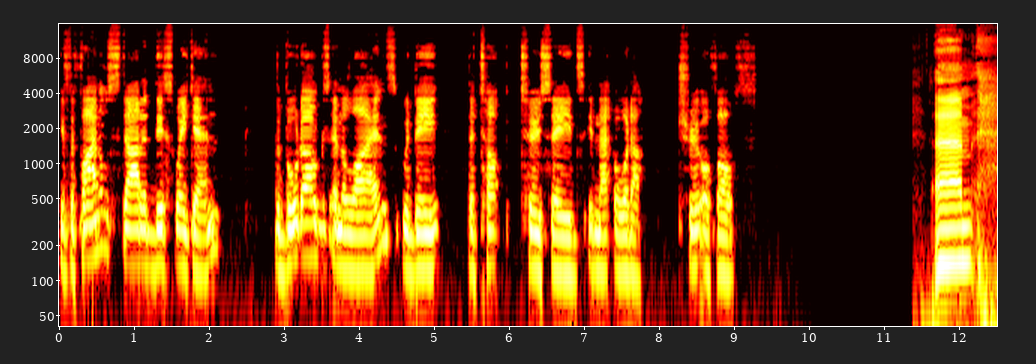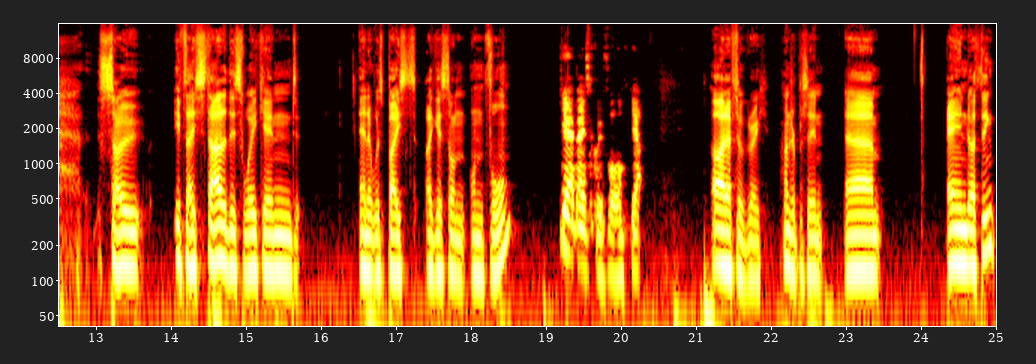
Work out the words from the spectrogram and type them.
If the finals started this weekend, the Bulldogs and the Lions would be the top two seeds in that order. True or false? Um, so if they started this weekend and it was based, I guess, on on form, Yeah, basically form, Yeah. I'd have to agree, hundred percent. Um, and I think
